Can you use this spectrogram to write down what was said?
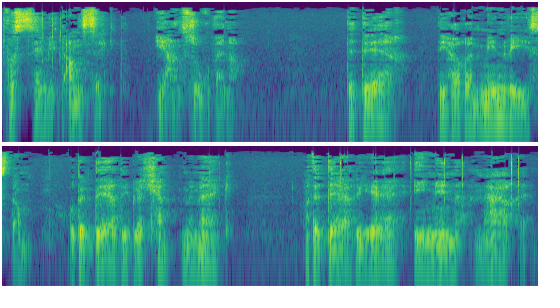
får se mitt ansikt i hans ordvenner. Det er der de hører min visdom, og det er der de blir kjent med meg. Og det er der de er i min nærhet.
